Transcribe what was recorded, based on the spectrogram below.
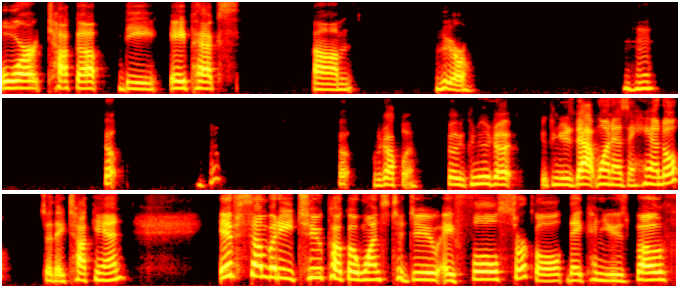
or tuck up the apex um, here. Mm-hmm. Oh. Mm-hmm. Oh, exactly. So you can use it. You can use that one as a handle. So they tuck in. If somebody too, Koko, wants to do a full circle, they can use both.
